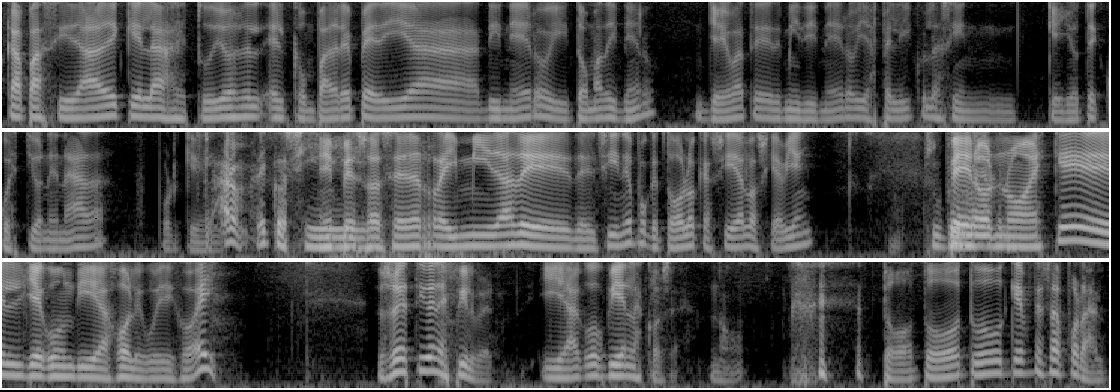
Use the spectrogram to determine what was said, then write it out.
capacidad de que los estudios el, compadre pedía dinero y toma dinero. Llévate mi dinero y haz películas sin que yo te cuestione nada. Porque claro, marico, sí. empezó a hacer rey Midas del cine porque todo lo que hacía lo hacía bien. Pero no es que él llegó un día a Hollywood y dijo, hey, yo soy Steven Spielberg y hago bien las cosas. No. todo, todo tuvo que empezar por algo.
